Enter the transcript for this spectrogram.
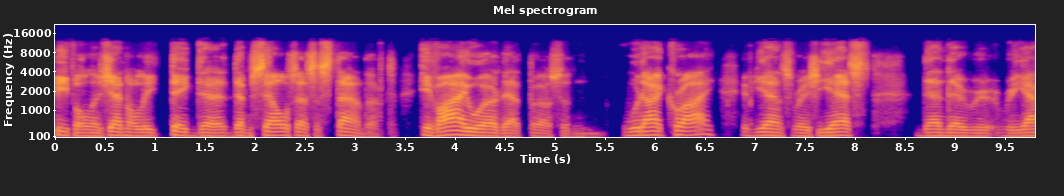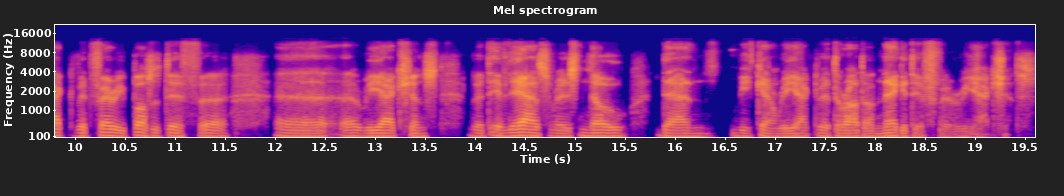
people generally take the, themselves as a standard. If I were that person, would I cry? If the answer is yes, then they re react with very positive uh, uh, uh, reactions. But if the answer is no, then we can react with rather negative uh, reactions.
